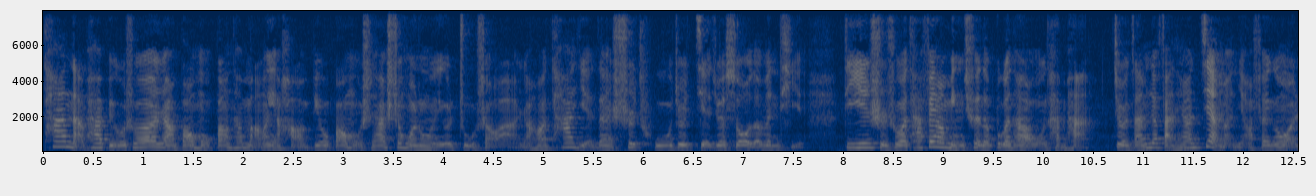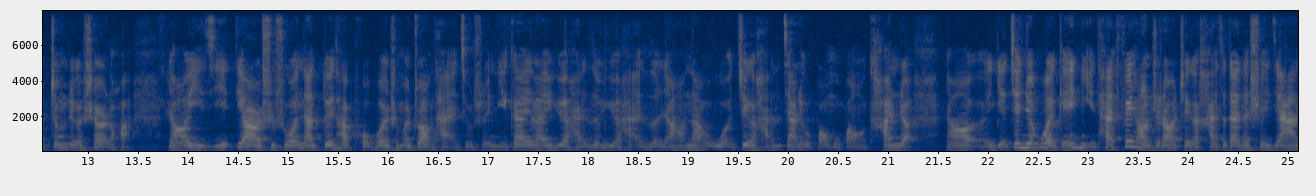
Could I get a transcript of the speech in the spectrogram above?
他哪怕比如说让保姆帮他忙也好，比如保姆是他生活中的一个助手啊，然后他也在试图就是解决所有的问题。第一是说她非常明确的不跟她老公谈判，就是咱们在法庭上见嘛，你要非跟我争这个事儿的话，然后以及第二是说那对她婆婆是什么状态，就是你该来约孩子就约孩子，然后那我这个孩子家里有保姆帮我看着，然后也坚决不会给你，她也非常知道这个孩子带在谁家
